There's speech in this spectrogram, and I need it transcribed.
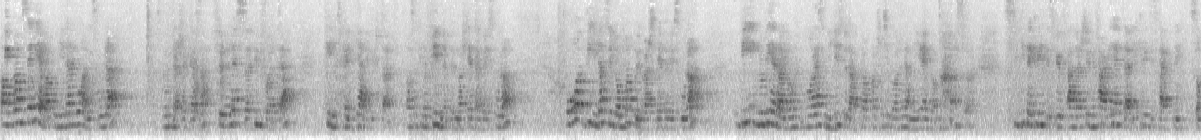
avgangselever på videregående skole undersøkelse føler seg utfordret til høyere utdanning. Altså til å begynne på universiteter og høyskoler. Og vi som jobber på universiteter og høyskoler, vi vurderer jo våre nye studenter, kanskje ikke bare den nye en gang, altså, sine kritiske eller sine ferdigheter i kritisk tenkning som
